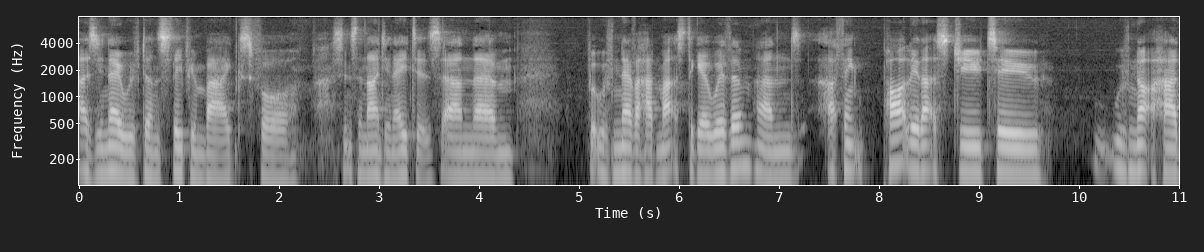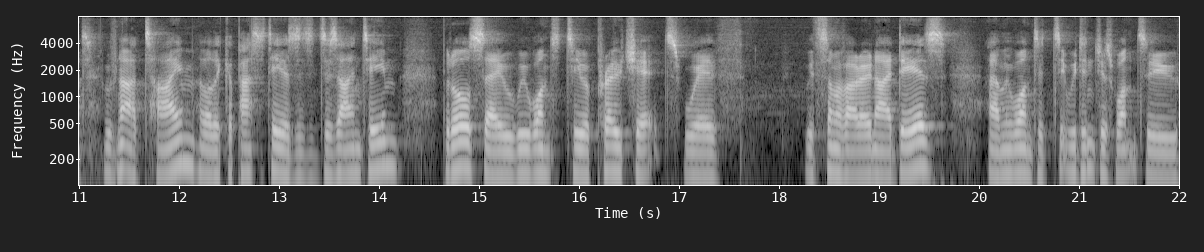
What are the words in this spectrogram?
as you know, we've done sleeping bags for since the 1980s, and um, but we've never had mats to go with them. And I think partly that's due to we've not had we've not had time or the capacity as a design team, but also we wanted to approach it with with some of our own ideas, and we wanted to, we didn't just want to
